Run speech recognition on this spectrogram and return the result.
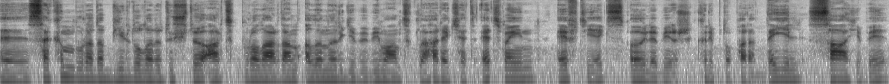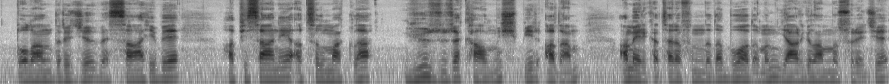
e, sakın burada 1 dolara düştü artık buralardan alınır gibi bir mantıkla hareket etmeyin. FTX öyle bir kripto para değil. Sahibi dolandırıcı ve sahibi hapishaneye atılmakla yüz yüze kalmış bir adam. Amerika tarafında da bu adamın yargılanma süreci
